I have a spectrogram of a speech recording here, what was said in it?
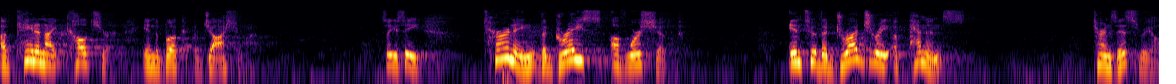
of Canaanite culture in the book of Joshua. So you see, turning the grace of worship into the drudgery of penance turns Israel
